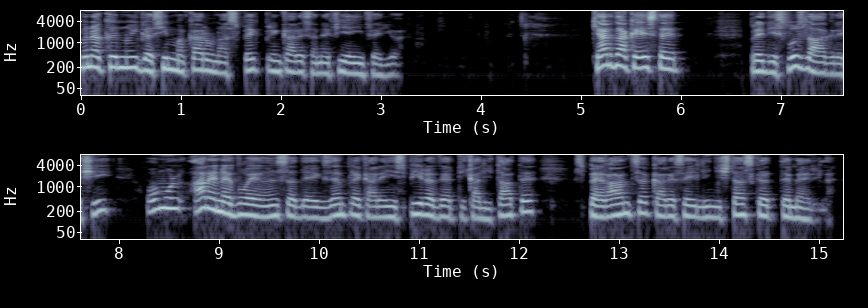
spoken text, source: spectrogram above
până când nu-i găsim măcar un aspect prin care să ne fie inferior. Chiar dacă este predispus la a greși, omul are nevoie însă de exemple care inspiră verticalitate, speranță, care să-i liniștească temerile.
